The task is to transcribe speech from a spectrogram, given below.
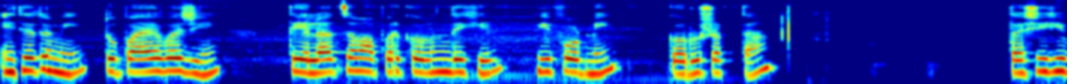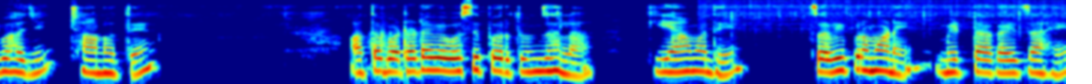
इथे तुम्ही तुपाऐवजी तेलाचा वापर करून देखील ही फोडणी करू शकता. तशी ही भाजी छान होते. आता बटाटा व्यवस्थित परतून झाला की यामध्ये चवीप्रमाणे मीठ टाकायचं आहे.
